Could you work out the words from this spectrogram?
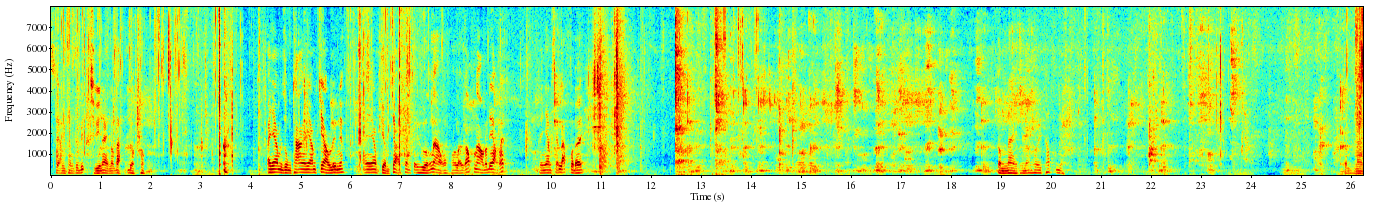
Xem xem cái vị trí này nó đặt được không? Anh em dùng thang anh em trèo lên nhé. Anh em kiểm tra xem cái hướng nào hoặc là góc nào nó đẹp đấy. Thì anh em sẽ lắp vào đấy tầm này thì nó hơi thấp nhỉ tầm này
